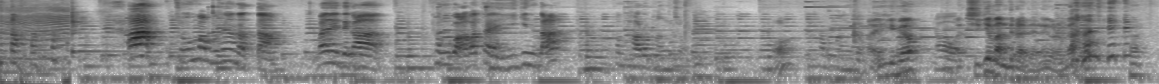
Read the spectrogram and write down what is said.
아! 좋은 방법 생각났다. 만약에 내가 병구 아바타를 이긴다? 그럼 바로 방종. 어? 바로 방종. 아 이기면? 어. 아, 지게 만들어야 되네 그러면?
